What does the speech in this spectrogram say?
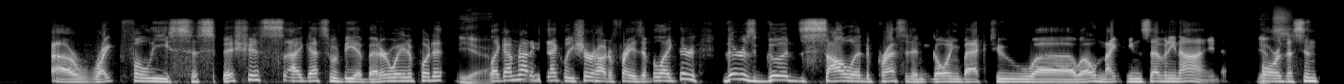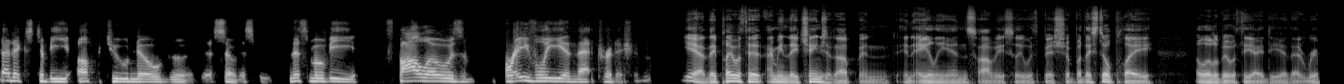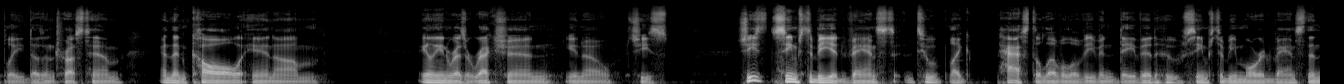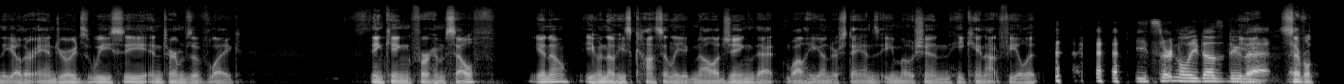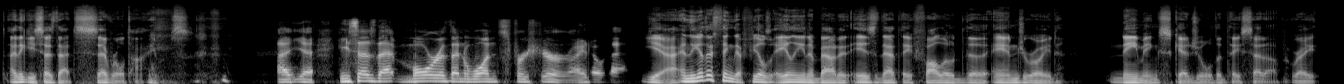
uh, rightfully suspicious. I guess would be a better way to put it. Yeah. Like I'm not exactly sure how to phrase it, but like there there's good solid precedent going back to uh, well 1979 for the synthetics to be up to no good, so to speak. This movie follows bravely in that tradition. Yeah, they play with it. I mean, they change it up in in Aliens, obviously with Bishop, but they still play a little bit with the idea that Ripley doesn't trust him, and then Call in um, Alien Resurrection. You know, she's she seems to be advanced to like past the level of even David, who seems to be more advanced than the other androids we see in terms of like thinking for himself you know, even though he's constantly acknowledging that while he understands emotion, he cannot feel it. He certainly does do Yeah, that. Several, I think he says that several times. Uh, yeah, he says that more than once for sure. I know that. Yeah. And the other thing that feels alien about it is that they followed the Android naming schedule that they set up, right?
